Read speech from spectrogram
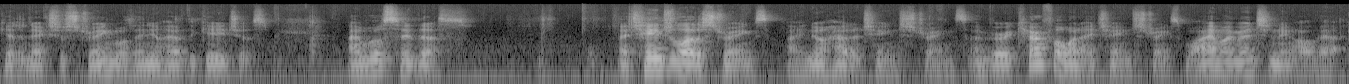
get an extra string, well then you'll have the gauges. I will say this. I change a lot of strings. I know how to change strings. I'm very careful when I change strings. Why am I mentioning all that?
